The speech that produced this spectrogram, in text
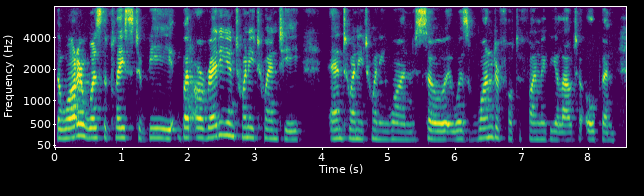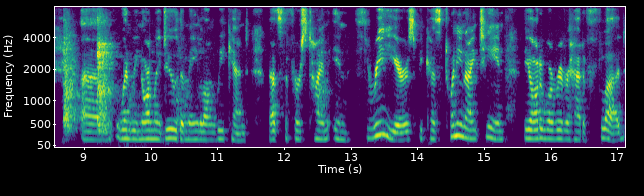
The water was the place to be, but already in 2020, and 2021. So it was wonderful to finally be allowed to open um, when we normally do the May long weekend. That's the first time in three years because 2019, the Ottawa River had a flood.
